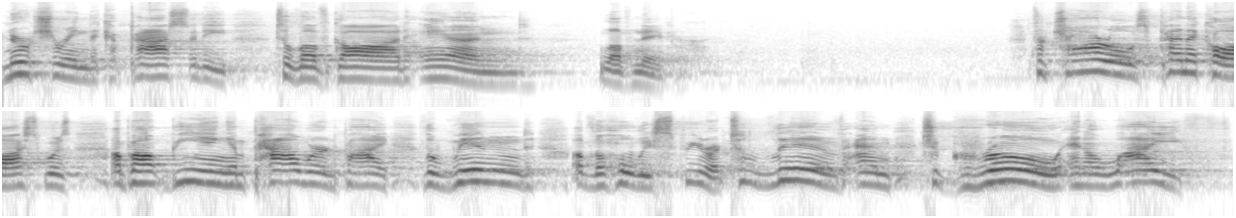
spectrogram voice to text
nurturing the capacity to love God and love neighbor. For Charles, Pentecost was about being empowered by the wind of the Holy Spirit to live and to grow in a life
